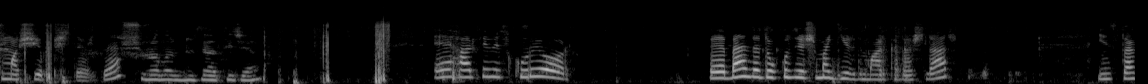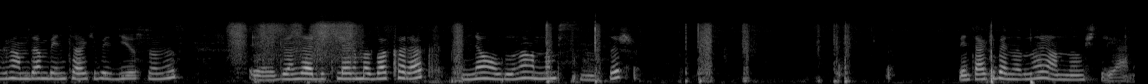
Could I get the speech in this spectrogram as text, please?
kumaşı yapıştırdı. Şuraları düzelteceğim. E harfimiz kuruyor. Ve ben de 9 yaşıma girdim arkadaşlar. Instagram'dan beni takip ediyorsanız e, gönderdiklerime bakarak ne olduğunu anlamışsınızdır. Beni takip edenler anlamıştır yani.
